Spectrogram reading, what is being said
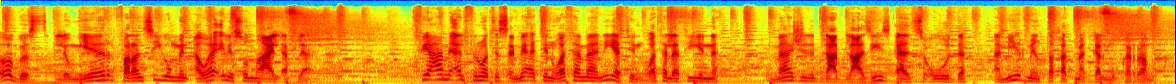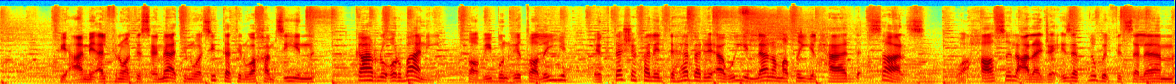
أوغست لوميير فرنسي من أوائل صناع الأفلام. في عام 1938 ماجد بن عبد العزيز آل سعود أمير منطقة مكة المكرمة. في عام 1956 كارلو أورباني طبيب إيطالي اكتشف الالتهاب الرئوي اللانمطي الحاد سارس وحاصل على جائزة نوبل في السلام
